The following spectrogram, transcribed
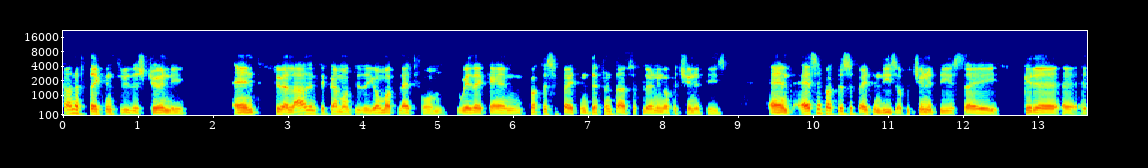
kind of take them through this journey and to allow them to come onto the Yoma platform where they can participate in different types of learning opportunities. And as they participate in these opportunities, they get a, a, a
